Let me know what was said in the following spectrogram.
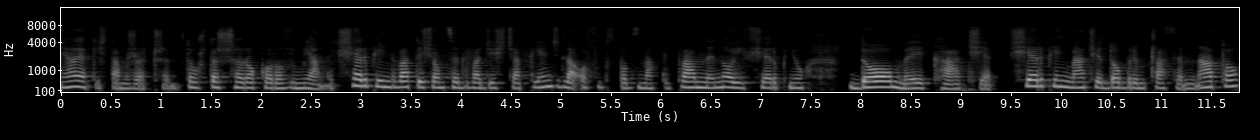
nie? jakichś tam rzeczy. To już też szeroko rozumianych. Sierpień 2025 dla osób spod znaku panny, no i w sierpniu domykacie. Sierpień macie dobrym czasem na to,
